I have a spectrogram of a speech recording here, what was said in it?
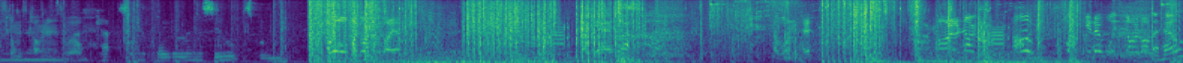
Storm's coming in as well. Cats on the cradle and the silk spoon. Oh my god, another guy, yeah. Yes. Another one here. Oh no! Oh fucking hell, what is going on? the hell?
